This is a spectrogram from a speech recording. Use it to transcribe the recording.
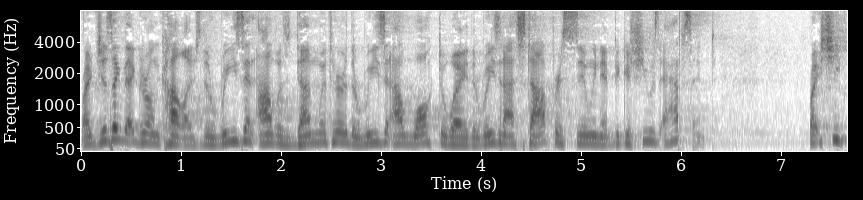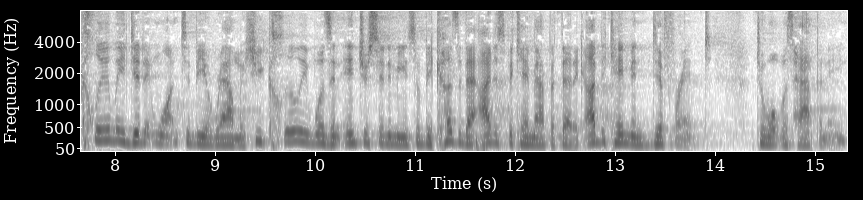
Right? Just like that girl in college, the reason I was done with her, the reason I walked away, the reason I stopped pursuing it, because she was absent. Right? She clearly didn't want to be around me. She clearly wasn't interested in me. And so, because of that, I just became apathetic. I became indifferent to what was happening.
